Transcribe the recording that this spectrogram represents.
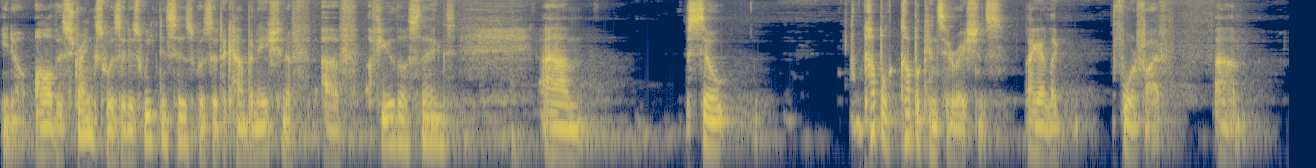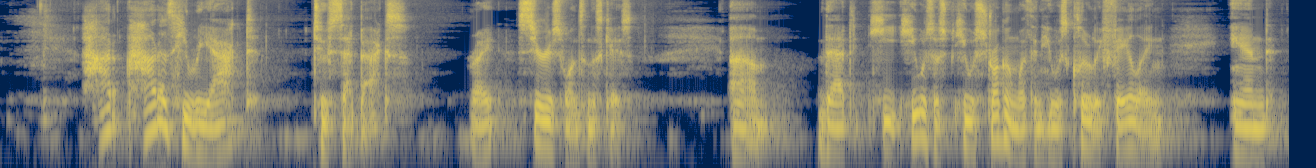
you know all of his strengths? Was it his weaknesses? Was it a combination of of a few of those things? Um, so, couple couple considerations. I got like four or five. Um, how how does he react to setbacks? Right, serious ones in this case. Um, that he he was he was struggling with, and he was clearly failing, and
